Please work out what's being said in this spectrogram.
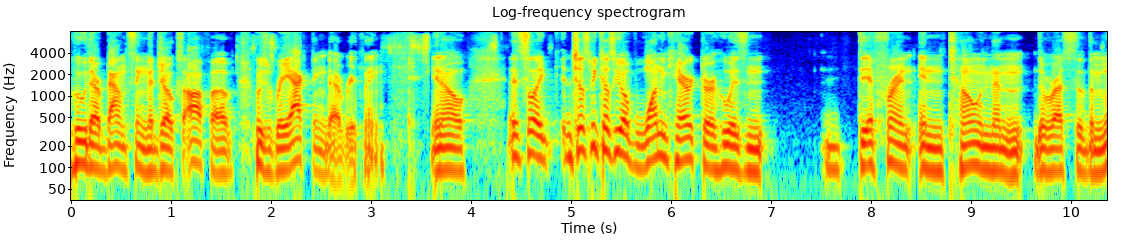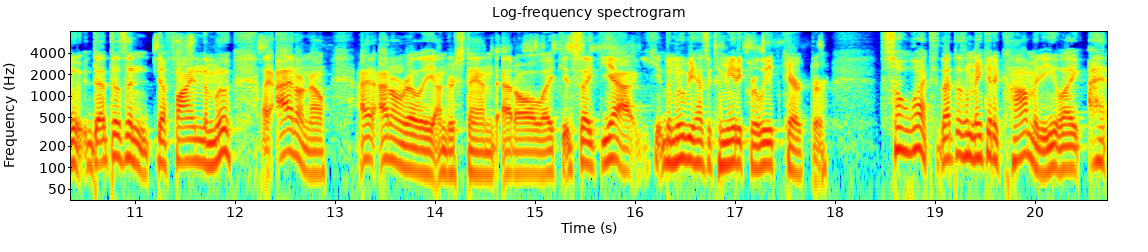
who they're bouncing the jokes off of, who's reacting to everything. You know, it's like just because you have one character who is different in tone than the rest of the movie, that doesn't define the movie. Like, I don't know. I, I don't really understand at all. Like it's like yeah, the movie has a comedic relief character. So what? That doesn't make it a comedy. Like I,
